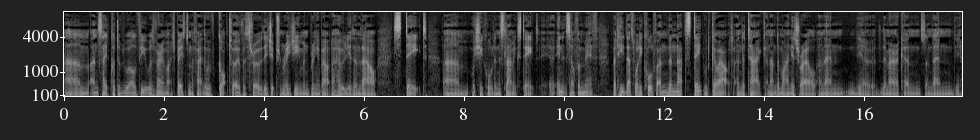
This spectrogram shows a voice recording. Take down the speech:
Um, and Said Qutb's worldview was very much based on the fact that we've got to overthrow the Egyptian regime and bring about a holier than thou state um, which he called an Islamic state, in itself a myth. But he, that's what he called for. And then that state would go out and attack and undermine Israel, and then you know the Americans, and then you know,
